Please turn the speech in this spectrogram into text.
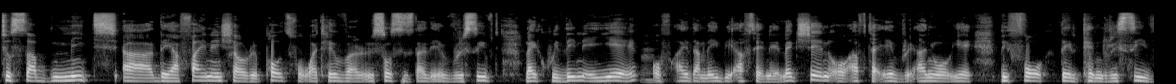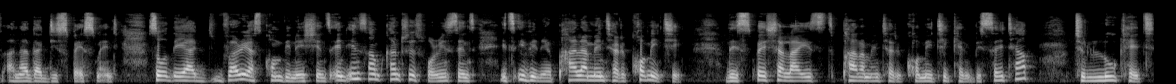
to submit uh, their financial reports for whatever resources that they have received, like within a year mm. of either maybe after an election or after every annual year before they can receive another disbursement. So there are various combinations. And in some countries, for instance, it's even a parliamentary committee. The specialized parliamentary committee can be set up to look at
